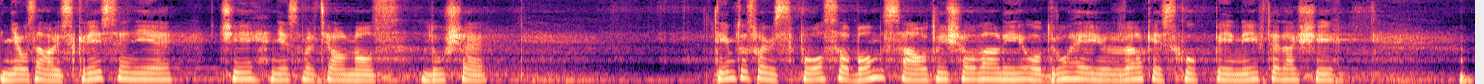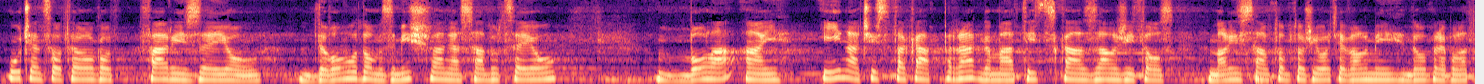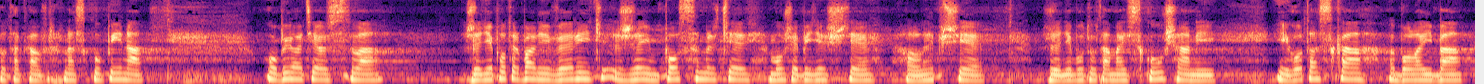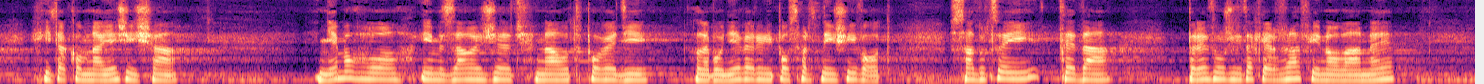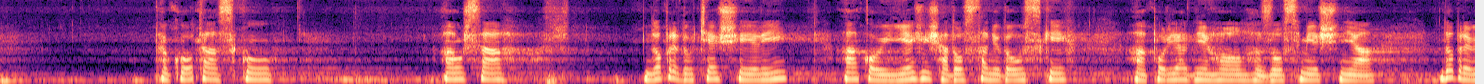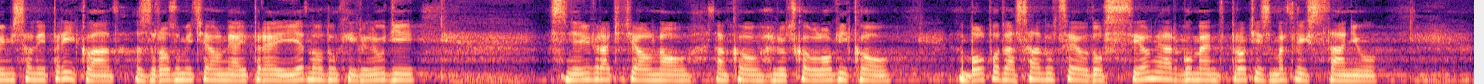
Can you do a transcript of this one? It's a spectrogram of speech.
neuznávali skriesenie či nesmrteľnosť duše. Týmto svojím spôsobom sa odlišovali od druhej veľkej skupiny vtedajších učencov teologov farizejov. Dôvodom zmyšľania saducejov bola aj iná, čisto taká pragmatická záležitosť. Mali sa v tomto živote veľmi dobre, bola to taká vrchná skupina obyvateľstva že nepotrebali veriť, že im po smrte môže byť ešte lepšie, že nebudú tam aj skúšaní. Ich otázka bola iba chytakom na Ježíša. Nemohlo im záležať na odpovedi, lebo neverili posmrtný život. Saduceji teda predložili také rafinované takú otázku, a už sa dopredu tešili, ako Ježiša dostanú do úzkých a poriadne ho zosmiešnia. Dobre vymyslený príklad, zrozumiteľný aj pre jednoduchých ľudí s nevyvratiteľnou takou ľudskou logikou. Bol podľa Saduceov dosť silný argument proti zmrtvých staniu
